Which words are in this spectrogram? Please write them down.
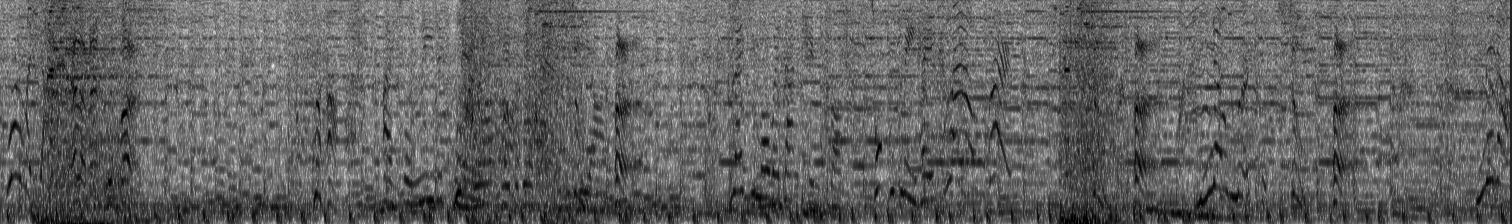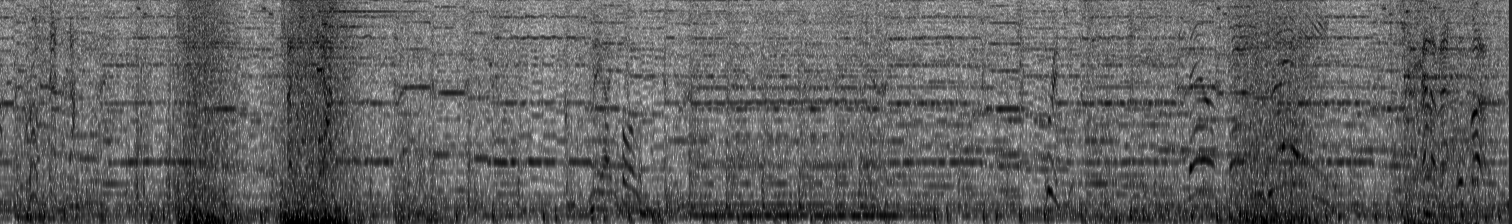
Chromodile. Elemental burst. I shall leave it in your capable hands. Super. Plenty more where that came from. Swap with me, Haze. Cloud burst. Super. No mercy. Super. Minoth. Follow? Brighid. Beltane Blade. Elemental burst.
